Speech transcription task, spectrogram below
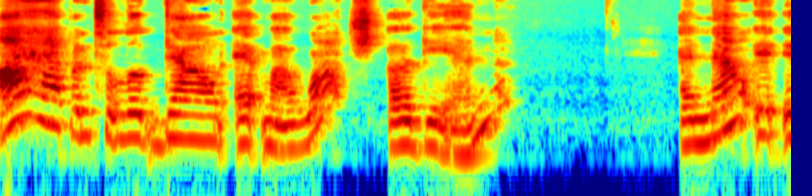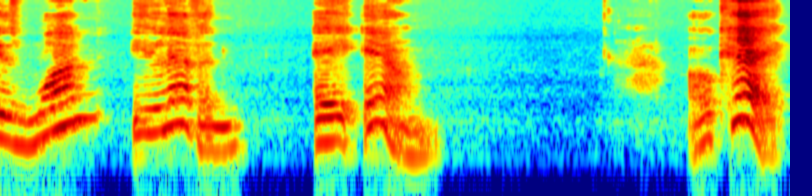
I happen to look down at my watch again, and now it is 1:11 a.m. Okay.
